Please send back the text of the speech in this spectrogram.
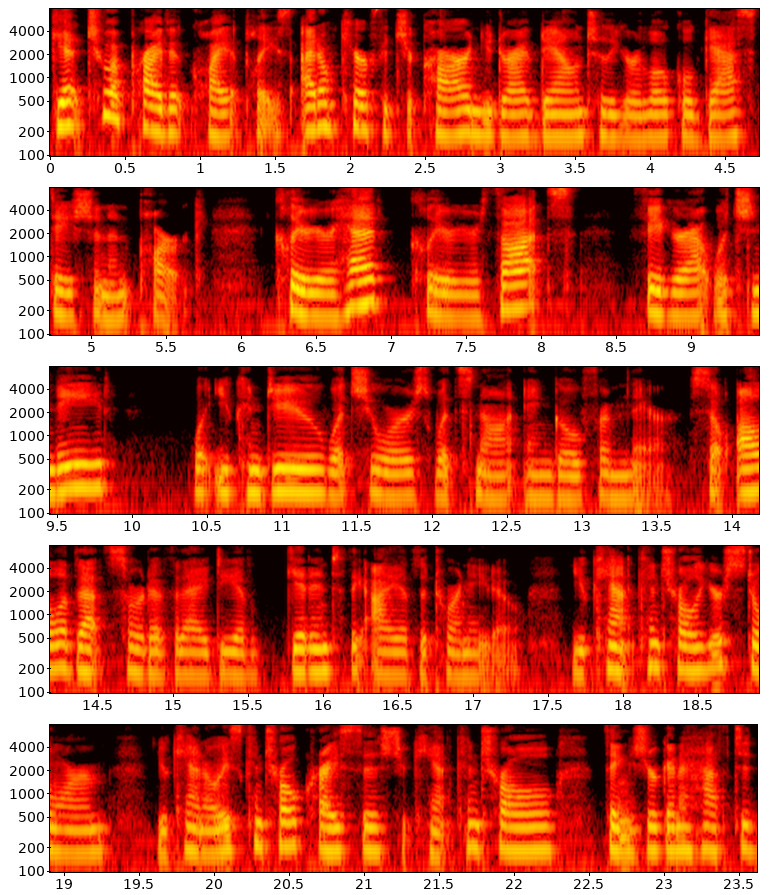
get to a private, quiet place. I don't care if it's your car and you drive down to your local gas station and park. Clear your head, clear your thoughts, figure out what you need, what you can do, what's yours, what's not, and go from there. So, all of that sort of the idea of get into the eye of the tornado. You can't control your storm. You can't always control crisis. You can't control things you're going to have to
